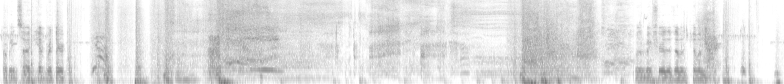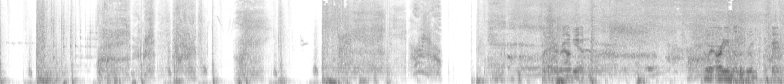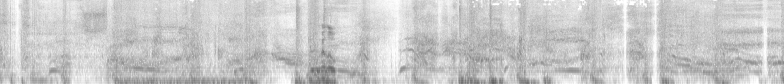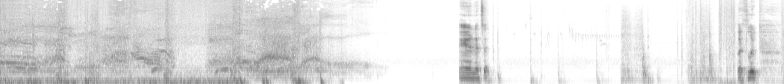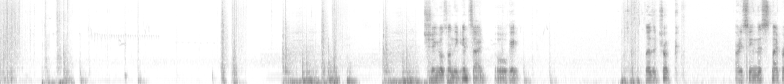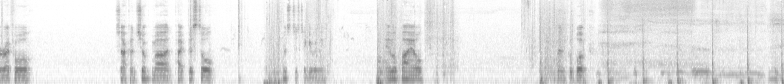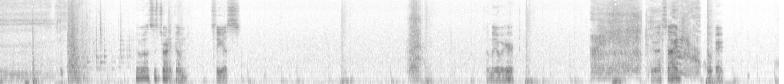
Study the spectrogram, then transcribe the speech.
Probably inside. Yep, right there. Sure there's nobody coming. Punching around, yeah. Oh, we're already in the loot room. Okay. Oh, hello. That's it. Let's loot. Shingles on the inside. Okay. Leather trunk. Already seen this sniper rifle. Shotgun choke mod. Pipe pistol. Let's just take everything. Ammo pile. Medical book. Who else is trying to come see us? Somebody over here. You outside? Okay.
